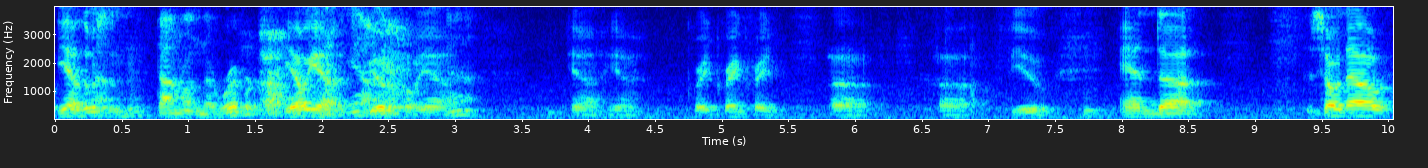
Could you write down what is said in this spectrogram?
Yeah, Lewiston, Down- mhm. Down on the river. oh yeah, it's beautiful. Yeah. Yeah. yeah, yeah, great, great, great uh, uh, view. And uh, so now,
